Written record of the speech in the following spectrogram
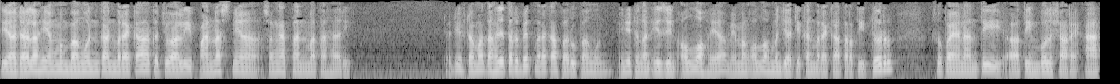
Tiadalah yang membangunkan mereka kecuali panasnya sengatan matahari. Jadi sudah matahari terbit mereka baru bangun. Ini dengan izin Allah ya. Memang Allah menjadikan mereka tertidur supaya nanti uh, timbul syariat,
